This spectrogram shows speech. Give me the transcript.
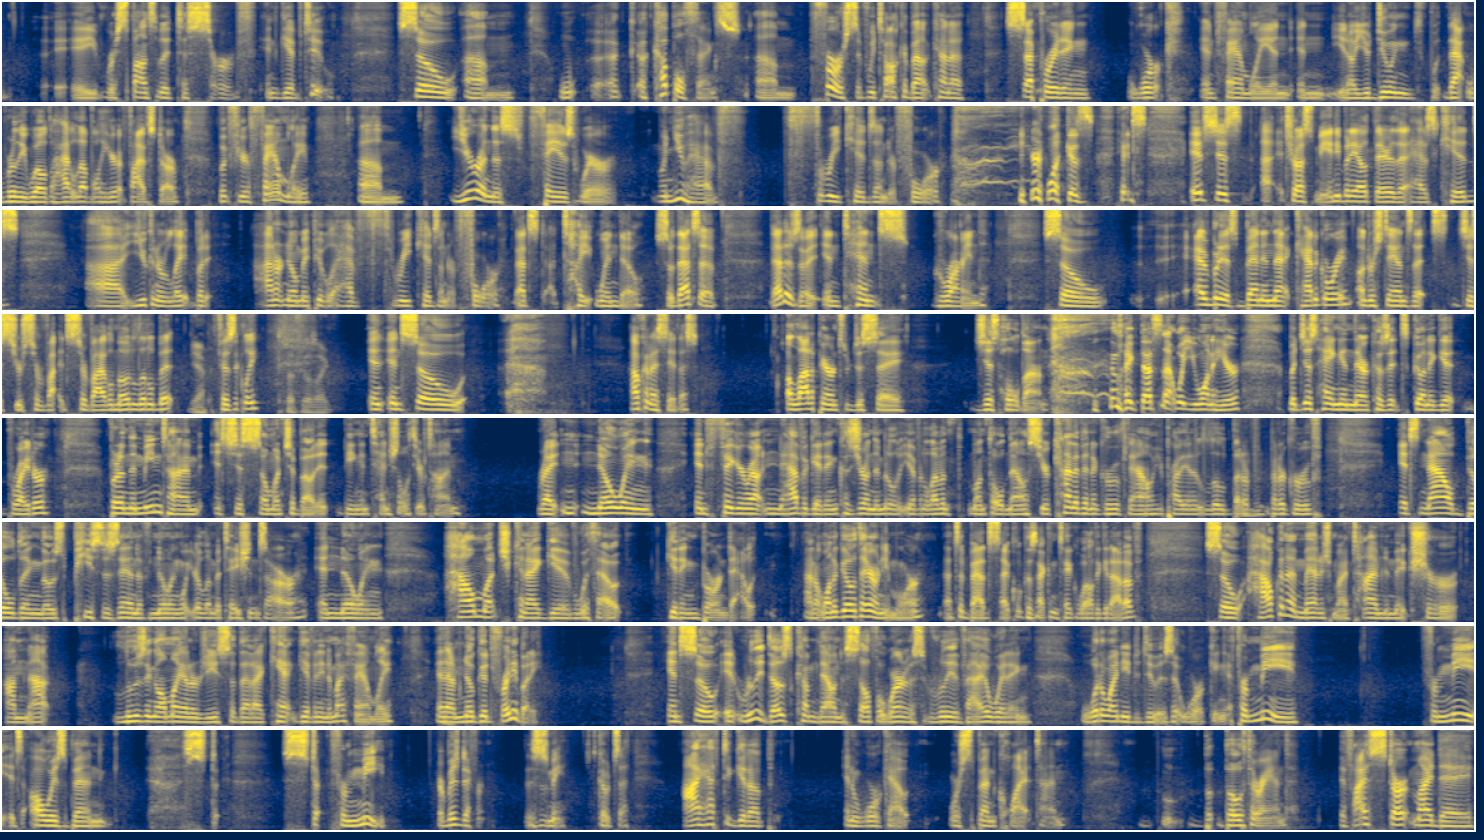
a responsibility to serve and give to. So, um, a, a, couple things. Um, first, if we talk about kind of separating work and family, and and you know you're doing that really well at a high level here at Five Star, but for your family, um, you're in this phase where when you have three kids under four. you're like a, it's it's just uh, trust me anybody out there that has kids uh, you can relate but i don't know many people that have three kids under four. That's a tight window. So that's a that is an intense grind. So uh, everybody that's been in that category understands that just your survi- survival mode a little bit yeah. physically. So it feels like and, and so how can i say this? A lot of parents would just say just hold on. like that's not what you want to hear, but just hang in there because it's going to get brighter. But in the meantime, it's just so much about it being intentional with your time, right? N- knowing and figuring out and navigating because you're in the middle. Of you have an 11 month old now, so you're kind of in a groove now. You're probably in a little better mm-hmm. better groove. It's now building those pieces in of knowing what your limitations are and knowing how much can I give without getting burned out I don't want to go there anymore. That's a bad cycle because that can take a while to get out of. So, how can I manage my time to make sure I'm not losing all my energy so that I can't give any to my family and that I'm no good for anybody? And so, it really does come down to self awareness of really evaluating what do I need to do? Is it working? For me, for me, it's always been st- st- for me, everybody's different. This is me, Coach Seth. I have to get up and work out or spend quiet time. B- both are and. If I start my day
